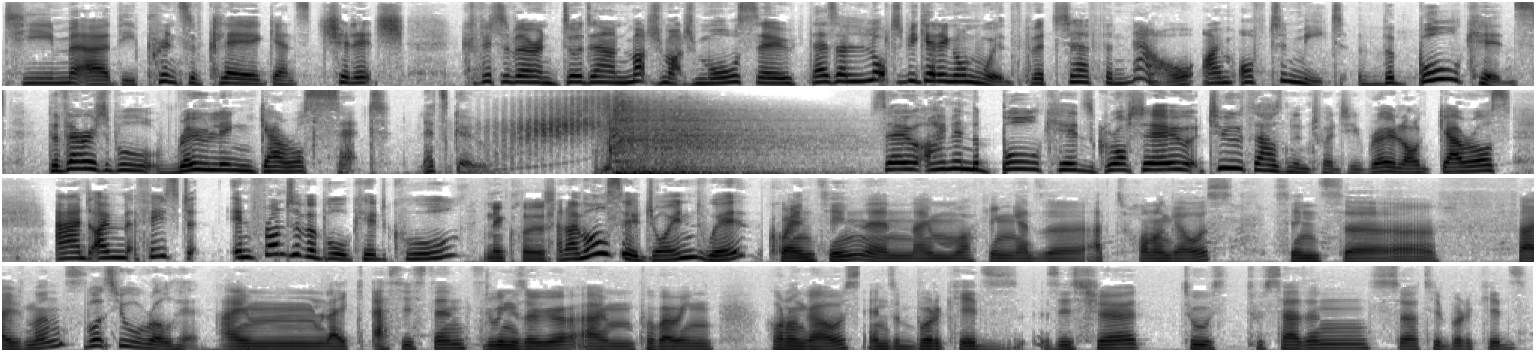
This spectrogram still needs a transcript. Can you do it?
Thiem, uh, the Prince of Clay against Cilic, Kvitova and Dodin, much, much more. So there's a lot to be getting on with. But uh, for now, I'm off to meet the Ball Kids, the veritable rolling Garros set. Let's go. So I'm in the Ball Kids Grotto 2020 Roland Garros, and I'm faced in front of a ball kid called Nicolas. and I'm also joined with Quentin, and I'm working at the at Roland Garros since uh, five months. what's your role here? I'm like assistant during the year. I'm preparing Roland Garros and the ball kids this year. Two, 2030 ball kids.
